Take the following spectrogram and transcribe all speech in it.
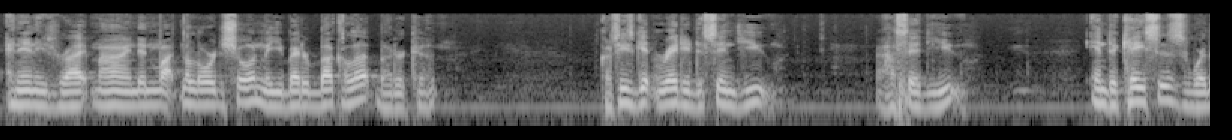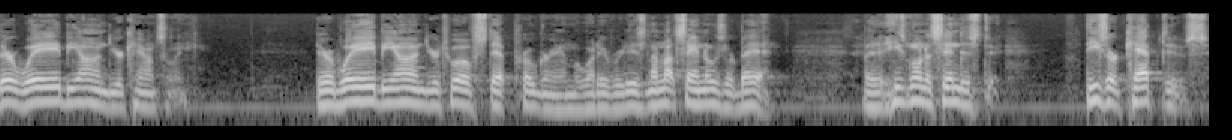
and in his right mind. And what the Lord's showing me, you better buckle up, Buttercup. Because he's getting ready to send you. I said you. Into cases where they're way beyond your counseling. They're way beyond your 12 step program or whatever it is. And I'm not saying those are bad. But he's going to send us. To, these are captives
